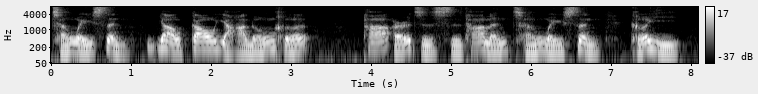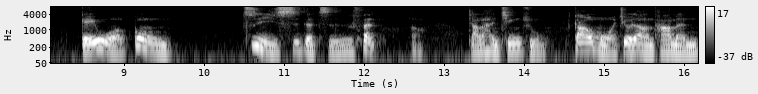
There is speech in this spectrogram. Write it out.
成为圣。要高亚伦和他儿子，使他们成为圣，可以给我供祭司的职分。啊，讲得很清楚，高摩就让他们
